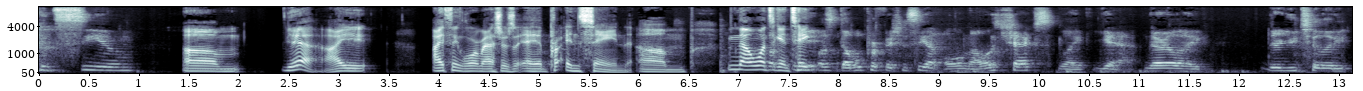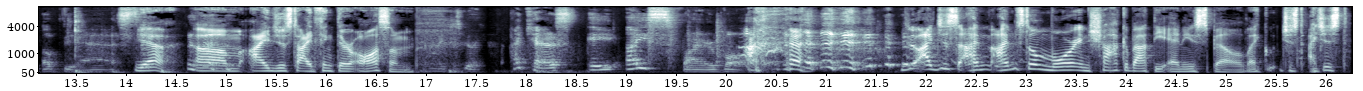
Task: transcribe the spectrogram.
can see him. um, yeah, I I think Lore Masters uh, insane. Um, now once again, take double proficiency on all knowledge checks. Like, yeah, they're like their utility up the ass. yeah. Um, I just I think they're awesome. I might just be like, I cast a ice fireball. I just I'm I'm still more in shock about the any spell. Like just I just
